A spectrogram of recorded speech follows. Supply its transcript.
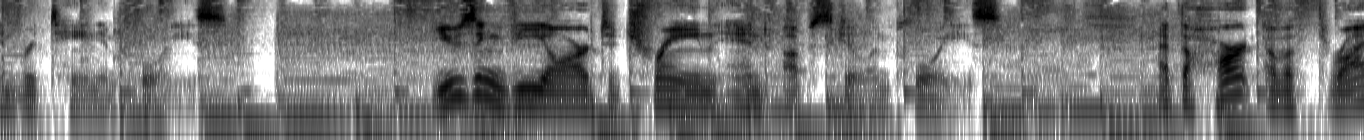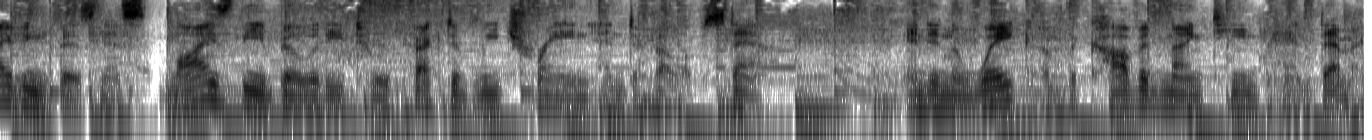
and retain employees. Using VR to train and upskill employees. At the heart of a thriving business lies the ability to effectively train and develop staff. And in the wake of the COVID 19 pandemic,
